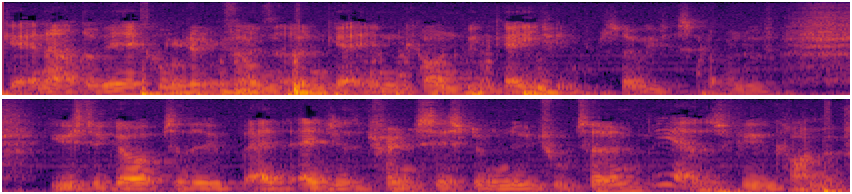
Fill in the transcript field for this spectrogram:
getting out of the vehicle And getting and, and getting kind of engaging. So we just kind of used to go up to the ed- edge of the trench system, neutral turn. Yeah, there's a few kind of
